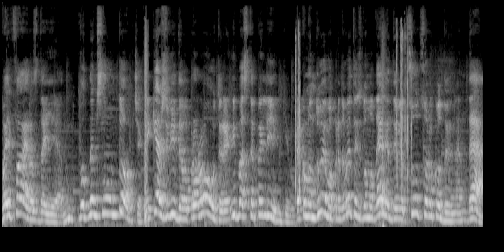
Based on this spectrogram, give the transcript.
Wi-Fi роздає. Ну, одним словом, топчик. Яке ж відео про роутери і без TP-лінків? Рекомендуємо придивитись до моделі 941ND.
